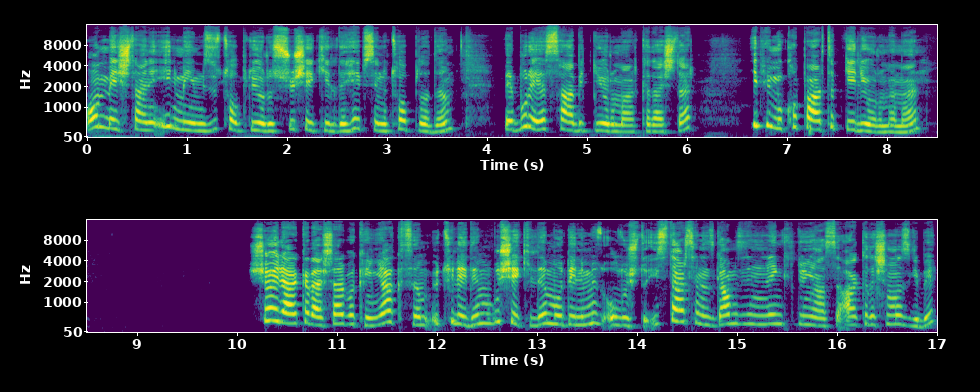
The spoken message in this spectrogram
15 tane ilmeğimizi topluyoruz. Şu şekilde hepsini topladım ve buraya sabitliyorum arkadaşlar ipimi kopartıp geliyorum hemen Şöyle arkadaşlar bakın yaktım, ütüledim. Bu şekilde modelimiz oluştu. İsterseniz Gamze'nin renkli dünyası arkadaşımız gibi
